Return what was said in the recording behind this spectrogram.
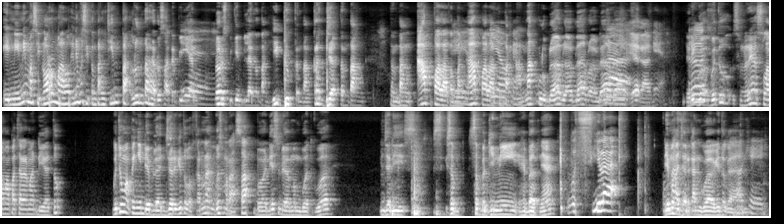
ini ini masih normal ini masih tentang cinta lu ntar harus ada pilihan Iya. lu harus bikin pilihan tentang hidup tentang kerja tentang tentang apalah tentang Iya, apalah iya, tentang oke. anak lu bla bla bla bla bla Nah, ya kan iya. jadi gue gue tuh sebenarnya selama pacaran sama dia tuh gue cuma pengen dia belajar gitu loh karena gue merasa bahwa dia sudah membuat gue menjadi se- se- sebegini hebatnya Wuts, gila. dia mengajarkan gue gitu kan Oke.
